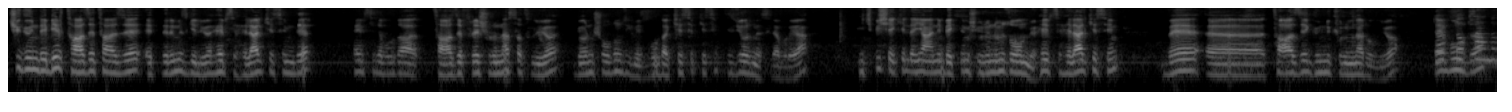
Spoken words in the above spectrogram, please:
İki günde bir taze taze etlerimiz geliyor. Hepsi helal kesimdir. Hepsi de burada taze fresh ürünler satılıyor. Görmüş olduğunuz gibi burada kesip kesip diziyoruz mesela buraya. Hiçbir şekilde yani beklemiş ürünümüz olmuyor. Hepsi helal kesim ve e, taze günlük ürünler oluyor. Ve burada 4.99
